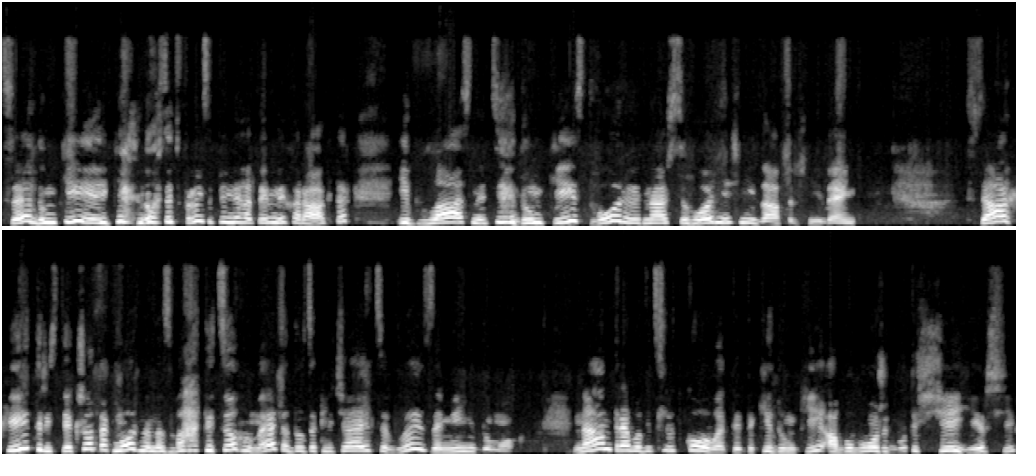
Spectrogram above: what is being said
це думки, які носять в принципі негативний характер. І, власне, ці думки створюють наш сьогоднішній завтрашній день. Вся хитрість, якщо так можна назвати цього методу, заключається в заміні думок. Нам треба відслідковувати такі думки, або можуть бути ще гірші.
